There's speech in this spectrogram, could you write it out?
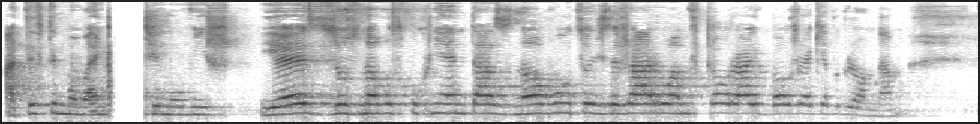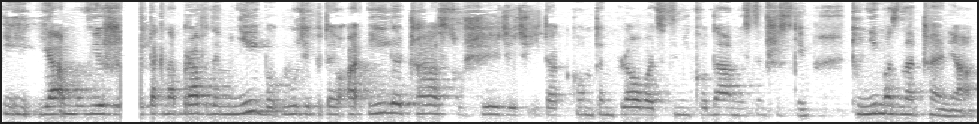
a ty w tym momencie mówisz, Jezu, znowu spuchnięta, znowu coś zeżarłam wczoraj, Boże, jak ja wyglądam. I ja mówię, że tak naprawdę mniej, bo ludzie pytają, a ile czasu siedzieć i tak kontemplować z tymi kodami, z tym wszystkim, to nie ma znaczenia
